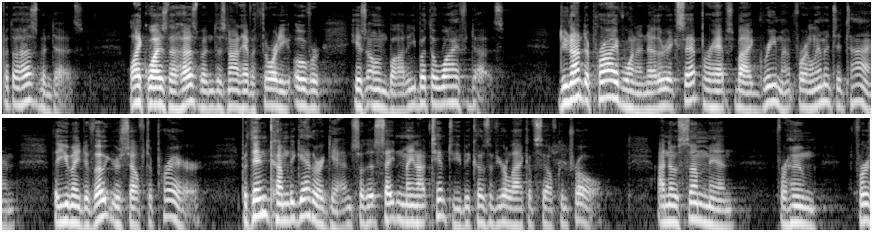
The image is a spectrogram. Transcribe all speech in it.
but the husband does. Likewise, the husband does not have authority over his own body, but the wife does. Do not deprive one another, except perhaps by agreement for a limited time, that you may devote yourself to prayer. But then come together again, so that Satan may not tempt you because of your lack of self control. I know some men for whom 1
